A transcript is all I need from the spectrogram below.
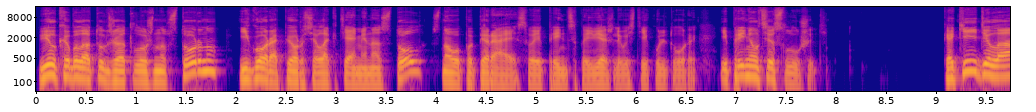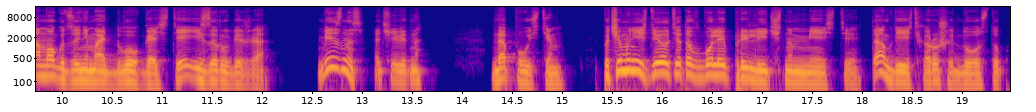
Вилка была тут же отложена в сторону, Егор оперся локтями на стол, снова попирая свои принципы вежливости и культуры, и принялся слушать. Какие дела могут занимать двух гостей из-за рубежа? Бизнес, очевидно. Допустим. Почему не сделать это в более приличном месте, там, где есть хороший доступ,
